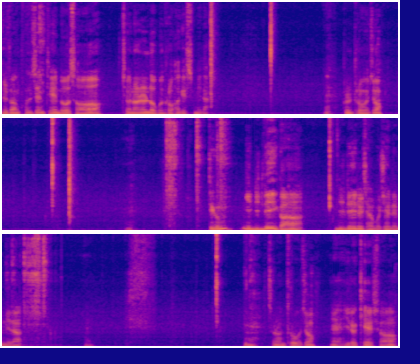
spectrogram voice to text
일반 콘센트에 넣어서 전원을 넣어 보도록 하겠습니다. 네, 불 들어오죠? 네. 지금 이 릴레이가 릴레이를 잘 보셔야 됩니다. 네, 네 전원 들어오죠? 네, 이렇게 해서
